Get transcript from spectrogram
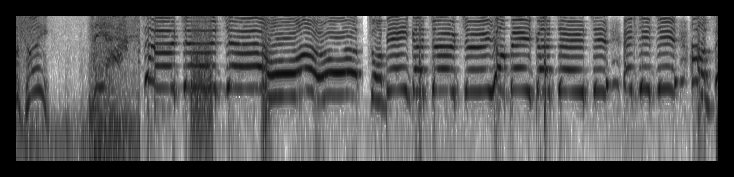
遅い吃吃吃！哦，左边一个吃吃，右边一个吃吃，哎，鸡鸡好吃！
